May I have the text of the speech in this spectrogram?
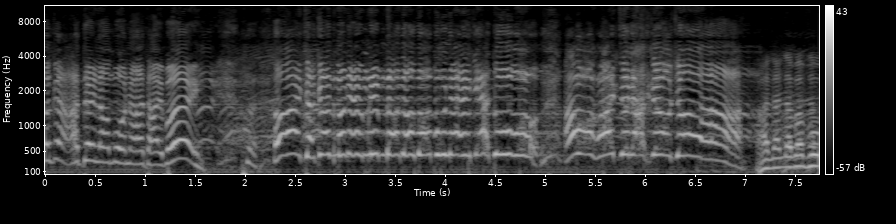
ને કે હાથે લાંબો ના થાય ભાઈ. હા જગત મને એમ નિમ દાદા બાપુ ને કહેતું આવો હાથ રાખ્યો છો. હા દાદા બાપુ.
